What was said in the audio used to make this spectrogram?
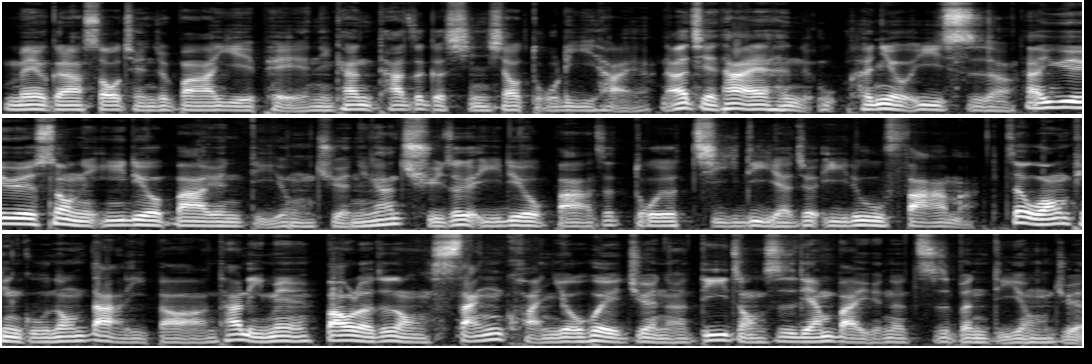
没有跟他收钱就帮他夜配，你看他这个行销多厉害啊！而且他还很很有意思啊，他月月送你一六八元抵用券，你看取这个一六八，这多有吉利啊，就一路发嘛。这王品股东大礼包啊，它里面包了这种三款优惠券啊，第一种是两百元的资本抵用券，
